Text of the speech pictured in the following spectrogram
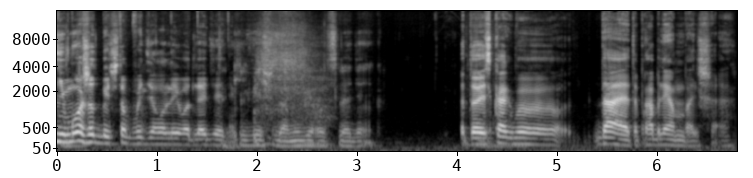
Не может быть, чтобы вы делали его для денег. Такие вещи, да, не делаются для денег. То есть, как бы, да, это проблема большая.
